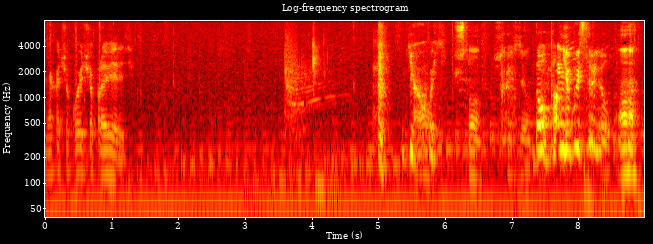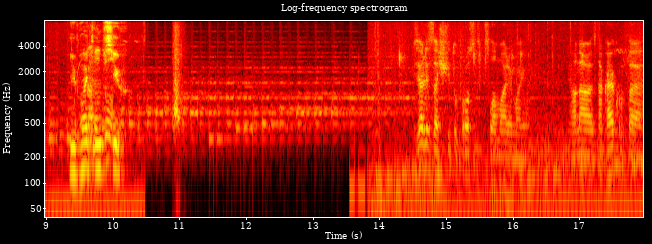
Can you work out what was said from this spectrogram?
Я хочу кое-что проверить. Нихуя. Что? Что сделал? Да он по мне выстрелил. А, ебать, он псих. Взяли защиту, просто сломали мою. Она такая крутая.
